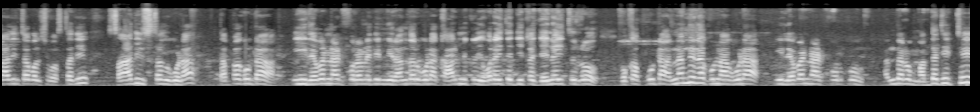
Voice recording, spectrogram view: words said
సాధించవలసి వస్తుంది సాధిస్తుంది కూడా తప్పకుండా. ఈ లెవెన్ నాట్ ఫోర్ అనేది మీరందరూ కూడా కార్మికులు ఎవరైతే దీంట్లో జాయిన్ అవుతున్నారో ఒక పూట అన్నం తినకున్నా కూడా ఈ లెవెన్ నాట్ ఫోర్కు అందరూ మద్దతిచ్చి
